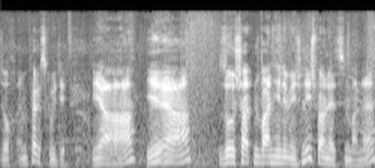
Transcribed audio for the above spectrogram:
doch Empfangskomitee. Ja, ja. So Schatten waren hier nämlich nicht beim letzten Mal, ne?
